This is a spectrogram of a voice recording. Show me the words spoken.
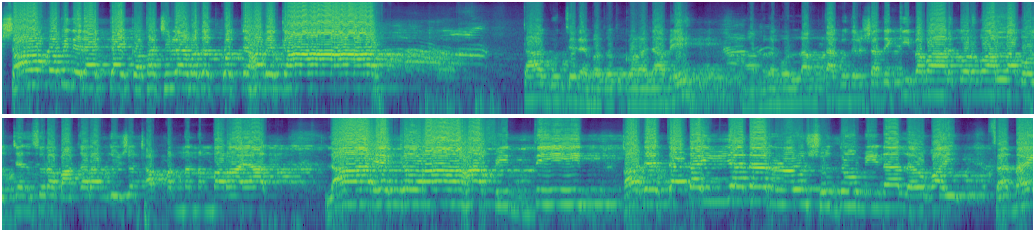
সব নবীদের একটাই কথা ছিল আমাদের করতে হবে কার? তাগুতের আবাদত করা যাবে আমরা বললাম তাগুতের সাথে কি ব্যবহার করব আল্লাহ বলছেন সূরা বাকারা 256 নম্বর আয়াত লা ইকরাহা ফিদ্দিন قد تبين الرشد من الغي فمن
